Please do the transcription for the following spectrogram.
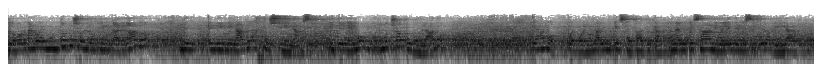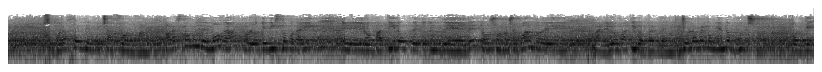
Los órganos emuntores son los encargados de eliminar las toxinas y tenemos mucho acumulado. ¿Qué hago? Pues bueno, una limpieza hepática, una limpieza a niveles de vesícula biliar. Se puede hacer de muchas formas. Ahora está muy de moda, por lo que he visto por ahí, eh, los batidos de, de detos o no sé cuánto de... Vale, los batidos verdes. Yo los recomiendo mucho. ¿Por qué?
